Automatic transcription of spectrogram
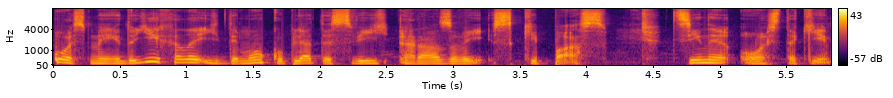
Ось ми і доїхали, йдемо купляти свій разовий скіпас. Ціни ось такі.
